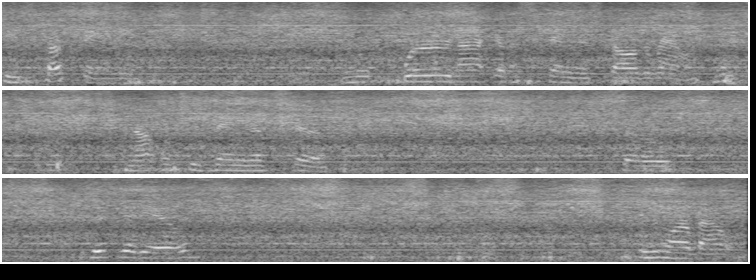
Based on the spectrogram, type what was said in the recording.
she's trusting me. We're not going to spin this dog around. not when she's being this good. So this video is more about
